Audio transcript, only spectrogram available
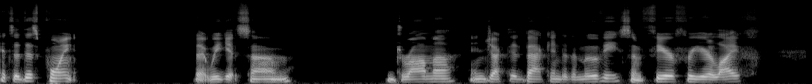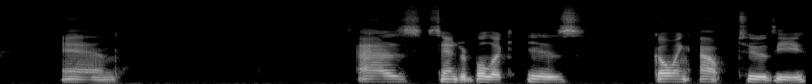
it's at this point that we get some drama injected back into the movie, some fear for your life. And as Sandra Bullock is going out to the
